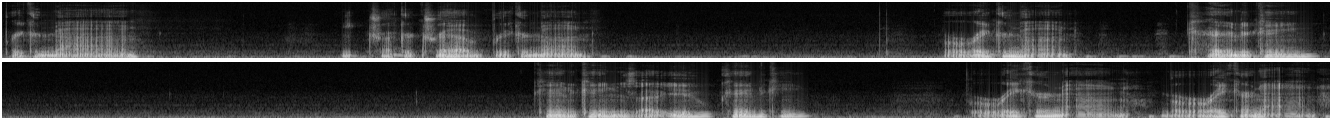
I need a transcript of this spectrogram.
Breaker 9. Is it Trucker Trev, Breaker 9. Breaker 9. Candy cane. Candy cane, is that you, Candy cane? Breaker 9, Breaker 9.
